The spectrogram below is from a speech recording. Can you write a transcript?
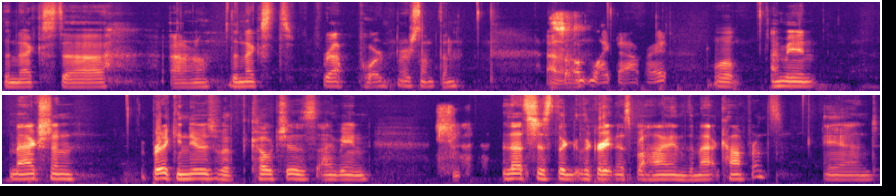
the next, uh, I don't know, the next Rapoport or something. Something know. like that, right? Well, I mean, MACtion, breaking news with coaches. I mean, that's just the the greatness behind the MAC conference. And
